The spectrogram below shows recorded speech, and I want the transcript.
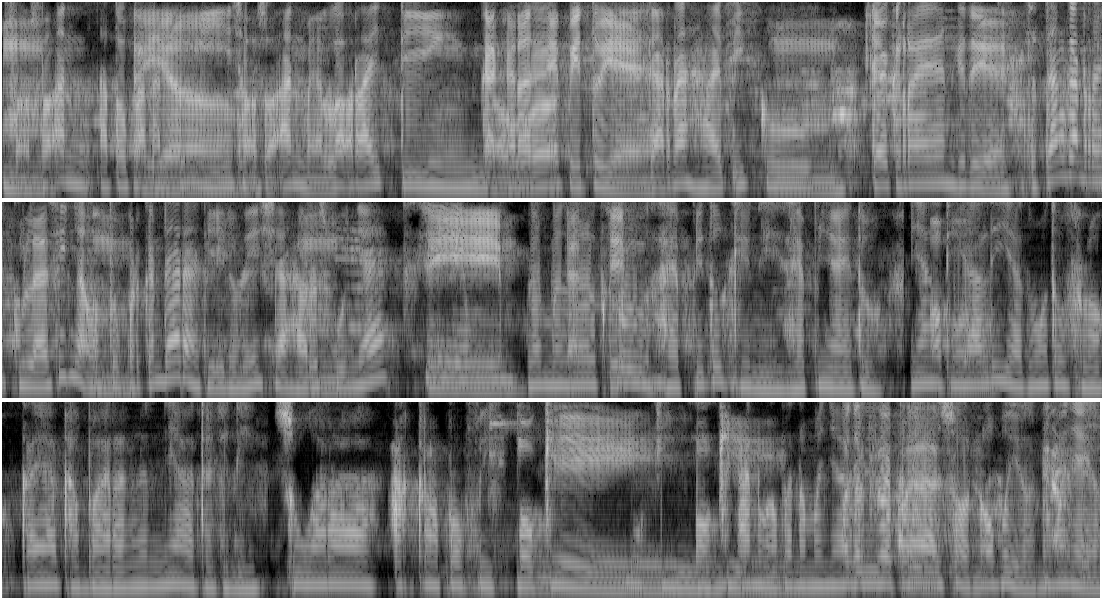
sok-sokan atau bahkan Iya. bengi sok-sokan melok riding Karena Gawa- hype itu ya. karena hype iku Hmm. Kayak keren gitu ya. sedangkan regulasinya untuk berkendara di Indonesia harus punya Sim. Dan menurutku hype itu gini, hype-nya itu. Yang Apa? dia lihat motovlog kayak gambarannya ada gini, suara Akra Profit. Oke. Oke. Oke. Anu apa namanya? Motor apa ya namanya ya?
